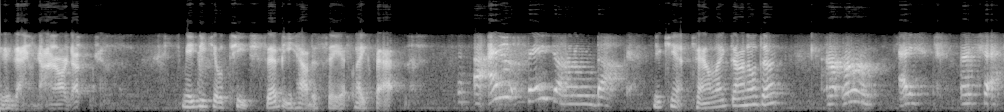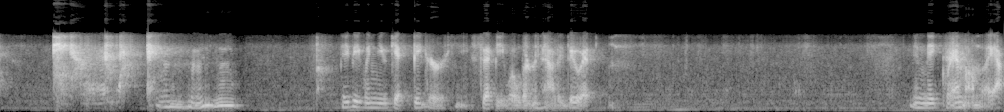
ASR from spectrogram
He says, He's like, Donald Duck. Maybe he'll teach Sebby how to say it like that. I don't say Donald Duck. You can't sound like Donald Duck? Uh-uh. I, I say, mm-hmm. Maybe when you get bigger, Sebby will learn how to do it. And make Grandma laugh.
